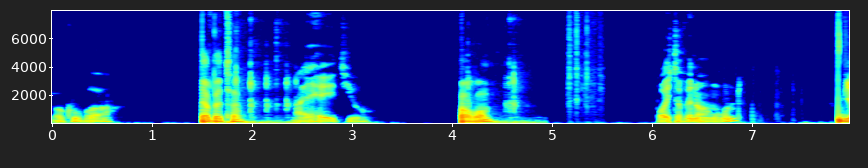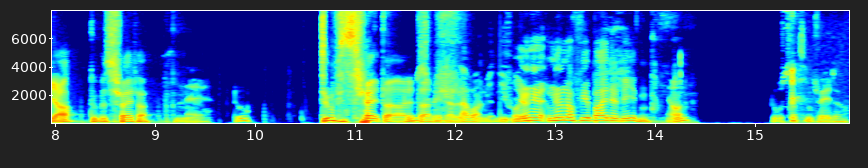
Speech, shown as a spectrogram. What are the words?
Oh, Cooper. Ja, bitte. I hate you. Warum? Brauche ich dafür noch einen Grund? Ja, du bist Traitor. Nee. Du? Du bist Traitor, Du bist Alter. Trader, laber mich nicht voll. Junge, nur noch wir beide leben. Ja und? Du bist trotzdem Trader.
